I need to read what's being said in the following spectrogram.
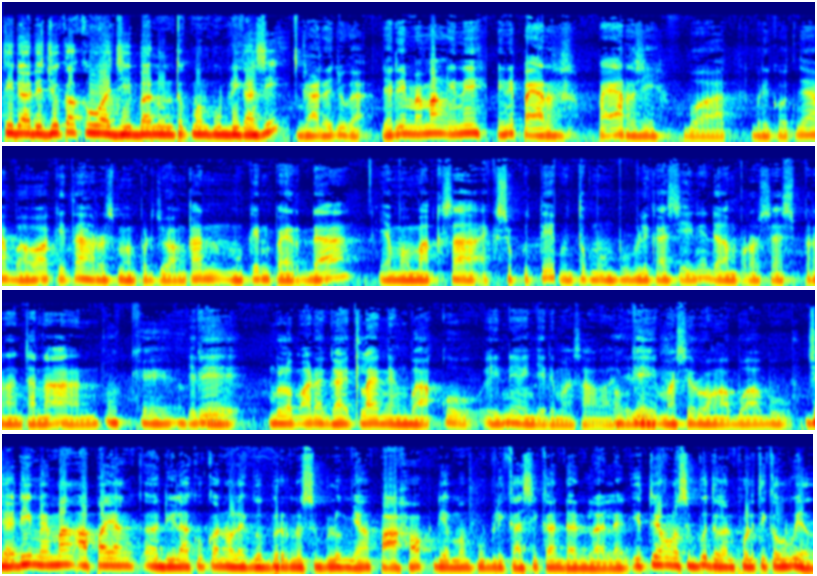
tidak ada juga kewajiban untuk mempublikasi? nggak ada juga. Jadi memang ini ini PR PR sih buat berikutnya bahwa kita harus memperjuangkan mungkin Perda yang memaksa eksekutif untuk mempublikasi ini dalam proses perencanaan. Oke. oke. Jadi belum ada guideline yang baku. Ini yang jadi masalah. Oke. Jadi masih ruang abu-abu. Jadi memang apa yang eh, dilakukan oleh gubernur sebelumnya, Pak Ahok, dia mempublikasikan dan lain-lain, itu yang lo sebut dengan political will.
